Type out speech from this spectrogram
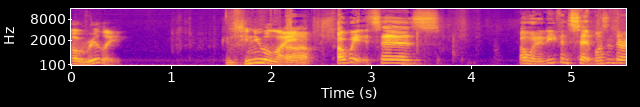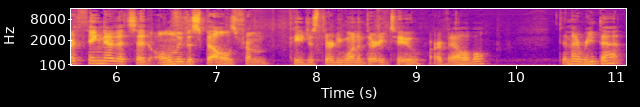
Oh, really? Continual light. Uh, oh, wait, it says. Oh, and it even said, wasn't there a thing there that said only the spells from pages 31 and 32 are available? Didn't I read that?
